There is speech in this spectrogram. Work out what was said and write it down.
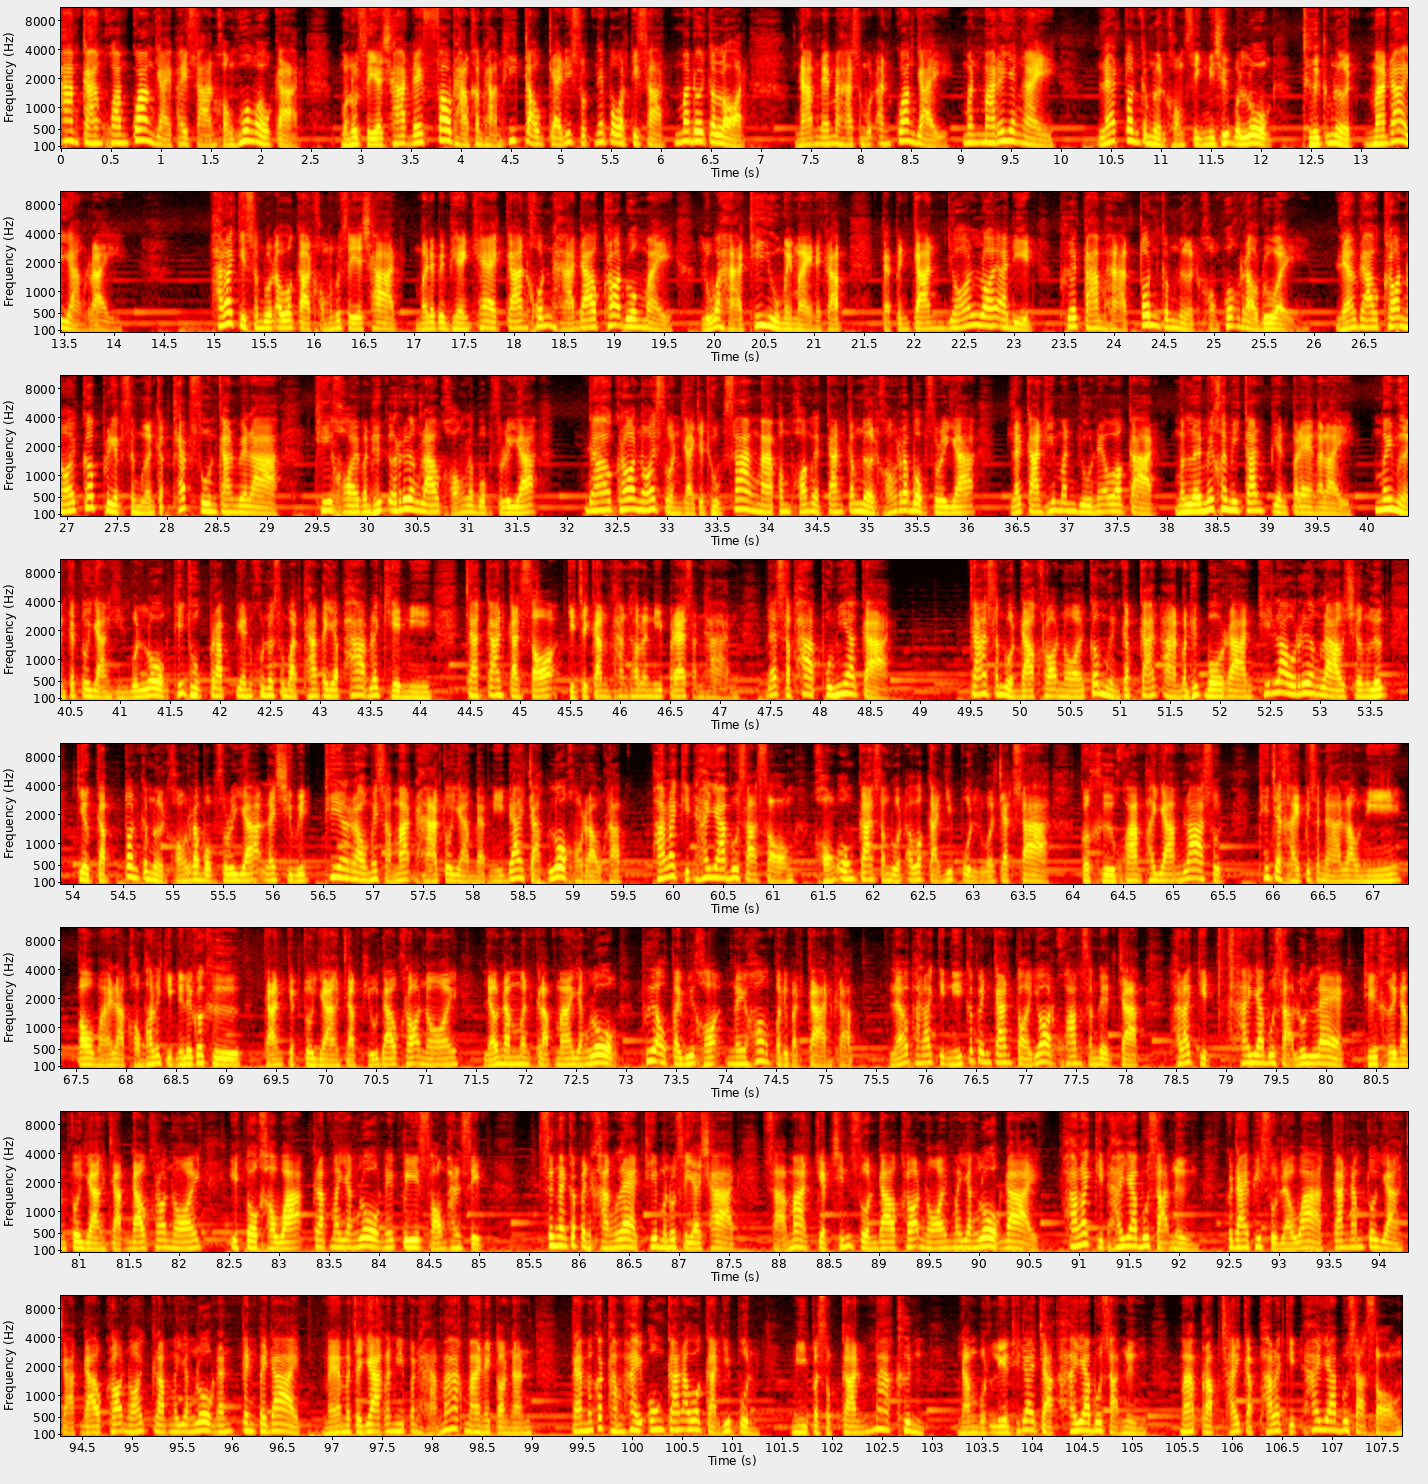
ท่ามกลางความกว้างใหญ่ไพศาลของห้วงอวกาศมนุษยชาติได้เฝ้าถามคำถามที่เก่าแก่ที่สุดในประวัติศาสตร์มาโดยตลอด น้ำในมหาสมุทรอันกว้างใหญ่มันมาได้ยังไง และต้นกำเนิดของสิ่งมีชีวิตบนโลก ถือกำเนิดมาได้อย่างไร ภารกิจสำรวจอวกาศของมนุษยชาติไม่ได้เป็นเพียงแค่การค้นหาดาวเคราะห์ดวงใหม่ หรือว่าหาที่อยู่ใหม่ๆนะครับ แต่เป็นการย้อนลอยอดีต เพื่อตามหาต้นกำเนิดของพวกเราด้วยแล้วดาวเคราะห์น้อยก็เปรียบเสมือนกับแคปซูลการเวลา ที่คอยบันทึกเรื่องราวของระบบสุริยะ ดาวเคราะห์น้อยส่วนใหญ่จะถูกสร้างมาพร้อม ๆ กับการกำเนิดของระบบสุริยะ และการที่มันอยู่ในอวกาศ มันเลยไม่ค่อยมีการเปลี่ยนแปลงอะไร ไม่เหมือนกับตัวอย่างหินบนโลกที่ถูกปรับเปลี่ยนคุณสมบัติทางกายภาพและเคมี จากการกัดเซาะกิจกรรมทางธรณีแปรสันฐาน และสภาพภูมิอากาศ การสำรวจดาวเคราะห์น้อยก็เหมือนกับการอ่านบันทึกโบราณที่เล่าเรื่องราวเชิงลึก เกี่ยวกับต้นกำเนิดของระบบสุริยะและชีวิต ที่เราไม่สามารถหาตัวอย่างแบบนี้ได้จากโลกของเราครับ ภารกิจฮายาบุสะ2ขององค์การสำรวจอวกาศญี่ปุ่นหรือว่า JAXA ก็คือความพยายามล่าสุด ที่จะไขปริศนาเหล่านี้ เป้าหมายหลักของภารกิจนี้เลยก็คือ การเก็บตัวอย่างจากผิวดาวเคราะห์น้อย แล้วนำมันกลับมายังโลก เพื่อเอาไปวิเคราะห์ในห้องปฏิบัติการครับ แล้วภารกิจนี้ก็เป็นการต่อยอดความสำเร็จจากภารกิจฮายาบุสะรุ่นแรก ที่เคยนำตัวอย่างจากดาวเคราะห์น้อย อิโตคาวะกลับมายังโลกในปี 2010 ซึ่งนั่นก็เป็นครั้งแรกที่มนุษยชาติ สามารถเก็บชิ้นส่วนดาวเคราะห์น้อยมายังโลกได้ ภารกิจฮายาบุสะหนึ่งก็ได้พิสูจน์แล้วว่าการนำตัวอย่างจากดาวเคราะห์น้อยกลับมายังโลกนั้นเป็นไปได้ แม้มันจะยากและมีปัญหามากมายในตอนนั้น แต่มันก็ทำให้องค์การอวกาศญี่ปุ่น มีประสบการณ์มากขึ้นนำบทเรียนที่ได้จากฮายาบุสะหนึ่งมาปรับใช้กับภารกิจฮายาบุสะ2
